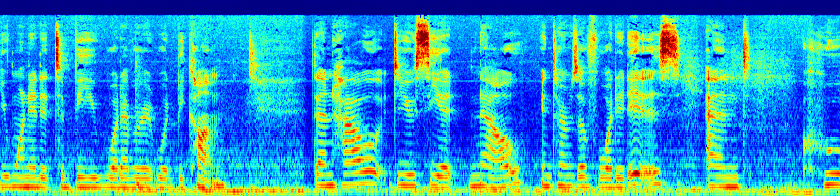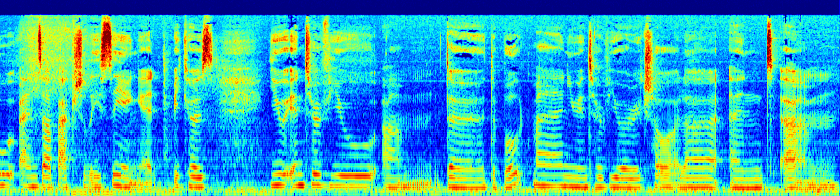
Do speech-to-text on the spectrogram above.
you wanted it to be whatever it would become, then how do you see it now in terms of what it is and who ends up actually seeing it? Because you interview um, the the boatman, you interview e-rickshaw wala, and um,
